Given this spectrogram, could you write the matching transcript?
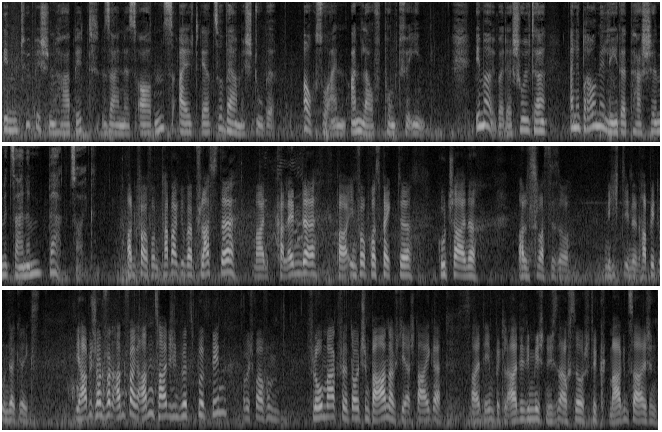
Im typischen Habit seines Ordens eilt er zur Wärmestube. Auch so ein Anlaufpunkt für ihn. Immer über der Schulter eine braune Ledertasche mit seinem Werkzeug. Angefangen vom Tabak über Pflaster, mein Kalender, ein paar Infoprospekte, Gutscheine, alles, was du so nicht in den Habit unterkriegst. Die habe ich schon von Anfang an, seit ich in Würzburg bin, habe ich mal auf dem Flohmarkt für der Deutschen Bahn habe ich die ersteigert. Seitdem begleitet die mich. Ist auch so ein Stück Markenzeichen.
